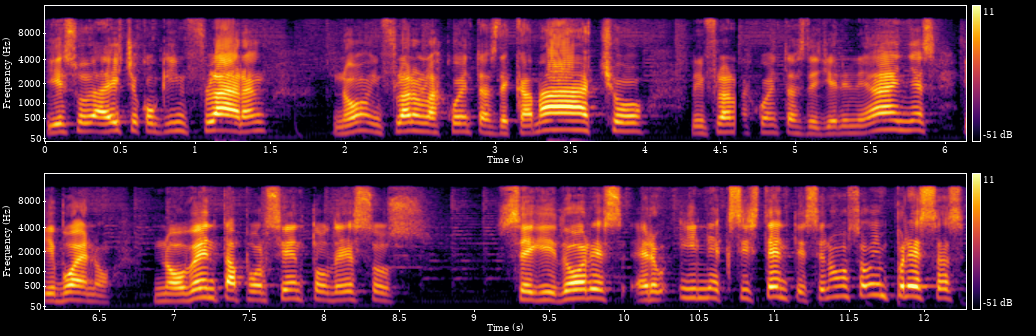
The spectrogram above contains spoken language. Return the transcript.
y eso ha hecho con que inflaran, ¿no? Inflaron las cuentas de Camacho, inflaron las cuentas de Yerine Áñez y bueno, 90% de esos seguidores eran inexistentes, sino son empresas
